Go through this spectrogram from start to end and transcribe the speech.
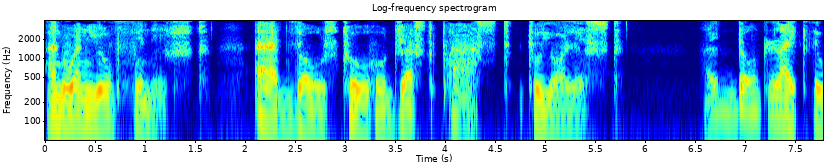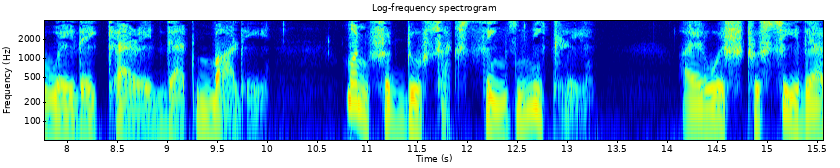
"'And when you've finished, add those two who just passed to your list.' I don't like the way they carried that body. One should do such things neatly. I'll wish to see their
